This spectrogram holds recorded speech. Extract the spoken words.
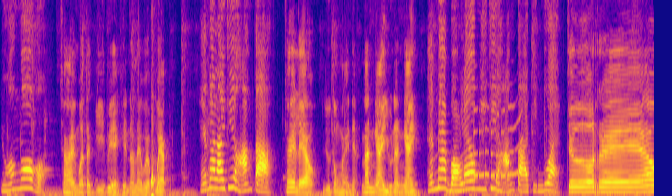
อยู่ข้างนอกเหรอ ใช่เมื่อตะกี้พี่เอกเห็นอะไรแวบเห็นอะไรที่หางตา ๆใช่แล้วอยู่ตรงไหนเนี่ยนั่นไงอยู่นั่นไง เห็นแม่บอกแล้วมีที่หางตาจริงด้วย เจอแล้ว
